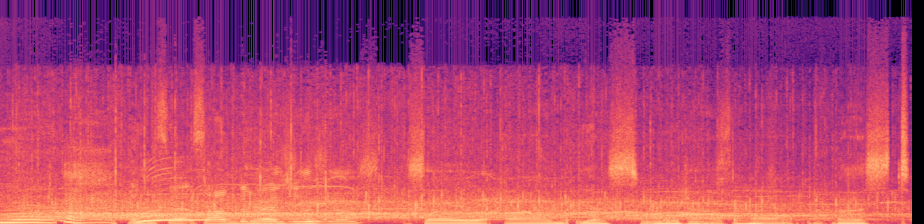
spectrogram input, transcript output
Insert sound emoji. yes, yes. So, um, yes, we have our first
